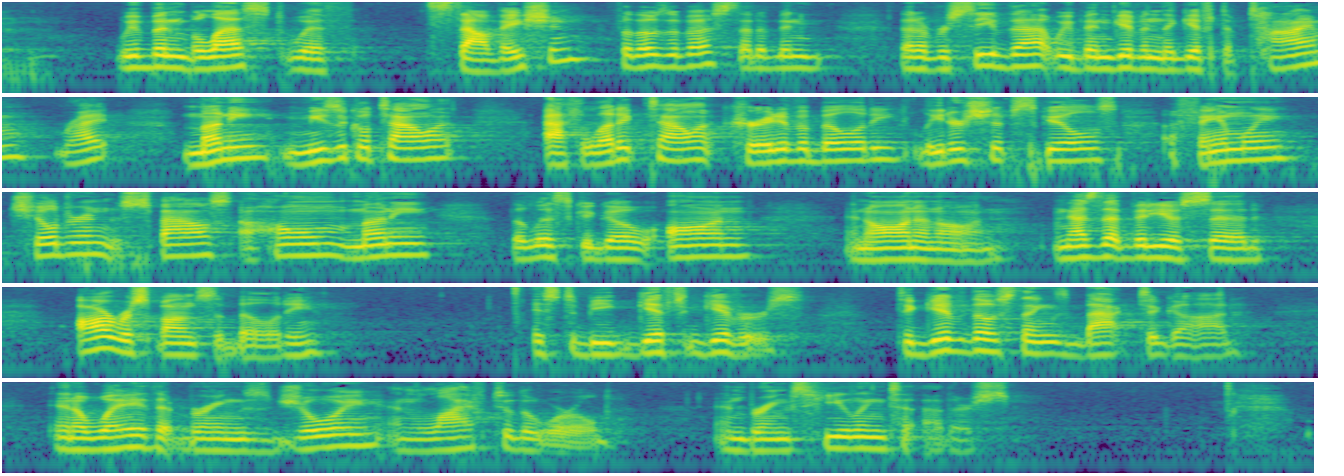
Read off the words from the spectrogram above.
we've been blessed with salvation for those of us that have been that have received that. We've been given the gift of time, right? money, musical talent, athletic talent, creative ability, leadership skills, a family, children, a spouse, a home, money. The list could go on and on and on. And as that video said, our responsibility is to be gift givers, to give those things back to God in a way that brings joy and life to the world and brings healing to others.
